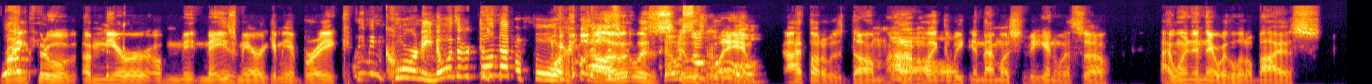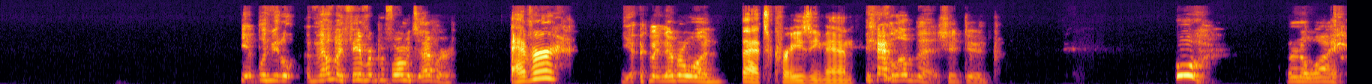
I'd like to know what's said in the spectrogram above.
running through a, a mirror, a ma- maze mirror. Give me a break. what do you mean corny? No one's ever done that before. I that Oh, was- it was that was it so was lame. cool. I thought it was dumb. I don't like the Oh. Weeknd that much to begin with, so I went in there with a little bias. Yeah, believe it. That was my favorite performance ever. Ever? Yeah, my number one. That's crazy, man. Yeah, I love that shit, dude. Whew. I don't know why.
